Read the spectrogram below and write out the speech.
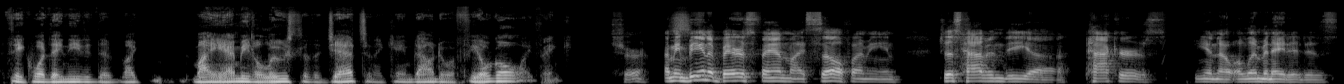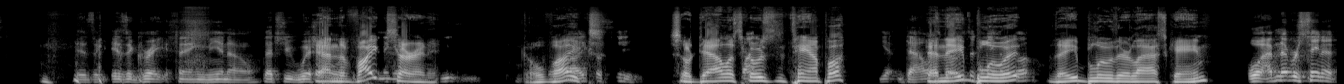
I think what they needed to like Miami to lose to the Jets, and it came down to a field goal. I think. sure. I mean, being a Bears fan myself, I mean, just having the uh Packers, you know, eliminated is is a is a great thing. You know that you wish. And the Vikes are in it. season. Go The Vikes! So Dallas Vikes. goes to Tampa, Yeah, Dallas, and they blew it. They blew their last game. Well, I've never seen a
